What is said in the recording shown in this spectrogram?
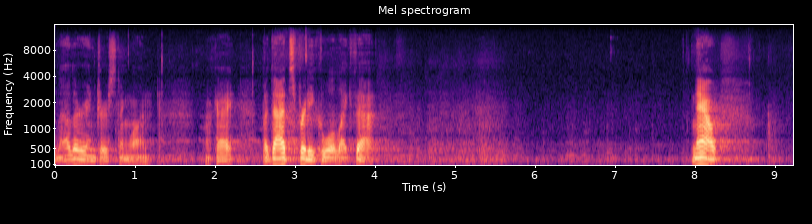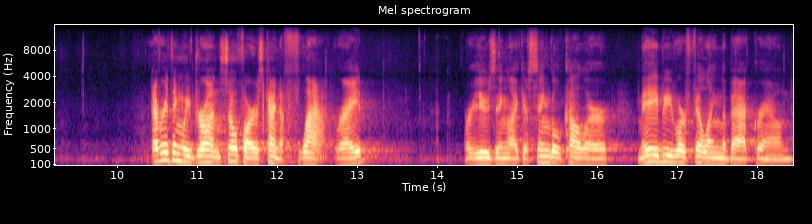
Another interesting one. Okay? But that's pretty cool like that. Now, everything we've drawn so far is kind of flat, right? We're using like a single color. Maybe we're filling the background.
